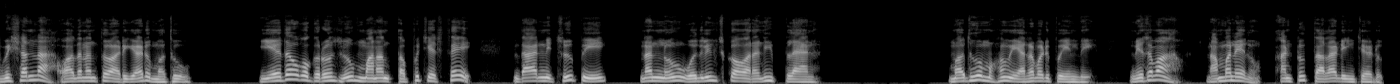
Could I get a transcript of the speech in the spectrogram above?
విషన్న వదనంతో అడిగాడు మధు. ఏదో ఒకరోజు మనం తప్పు చేస్తే దాన్ని చూపి నన్ను వదిలించుకోవాలని ప్లాన్. మధు మొహం ఎర్రబడిపోయింది. నిజమా? నమ్మలేను అంటూ తలాడించాడు.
